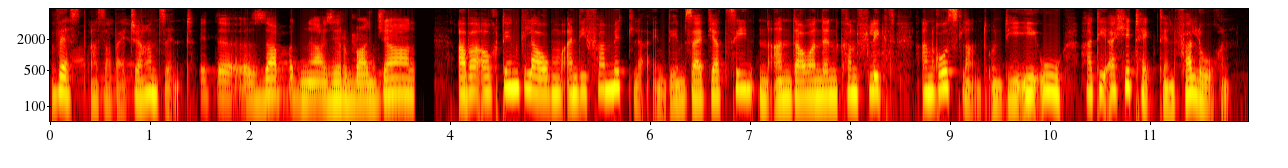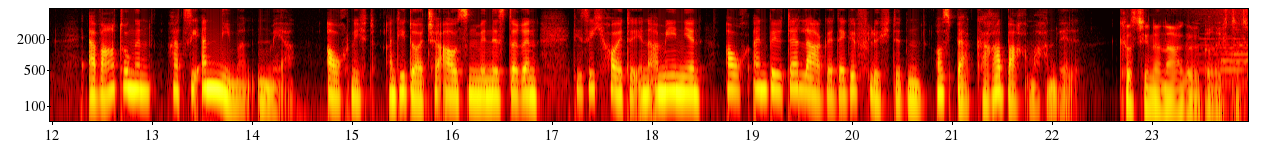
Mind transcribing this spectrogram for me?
Westaserbaidschan sind? Aber auch den Glauben an die Vermittler in dem seit Jahrzehnten andauernden Konflikt an Russland und die EU hat die Architektin verloren. Erwartungen hat sie an niemanden mehr, auch nicht an die deutsche Außenministerin, die sich heute in Armenien auch ein Bild der Lage der Geflüchteten aus Bergkarabach machen will. Christine Nagel berichtete.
